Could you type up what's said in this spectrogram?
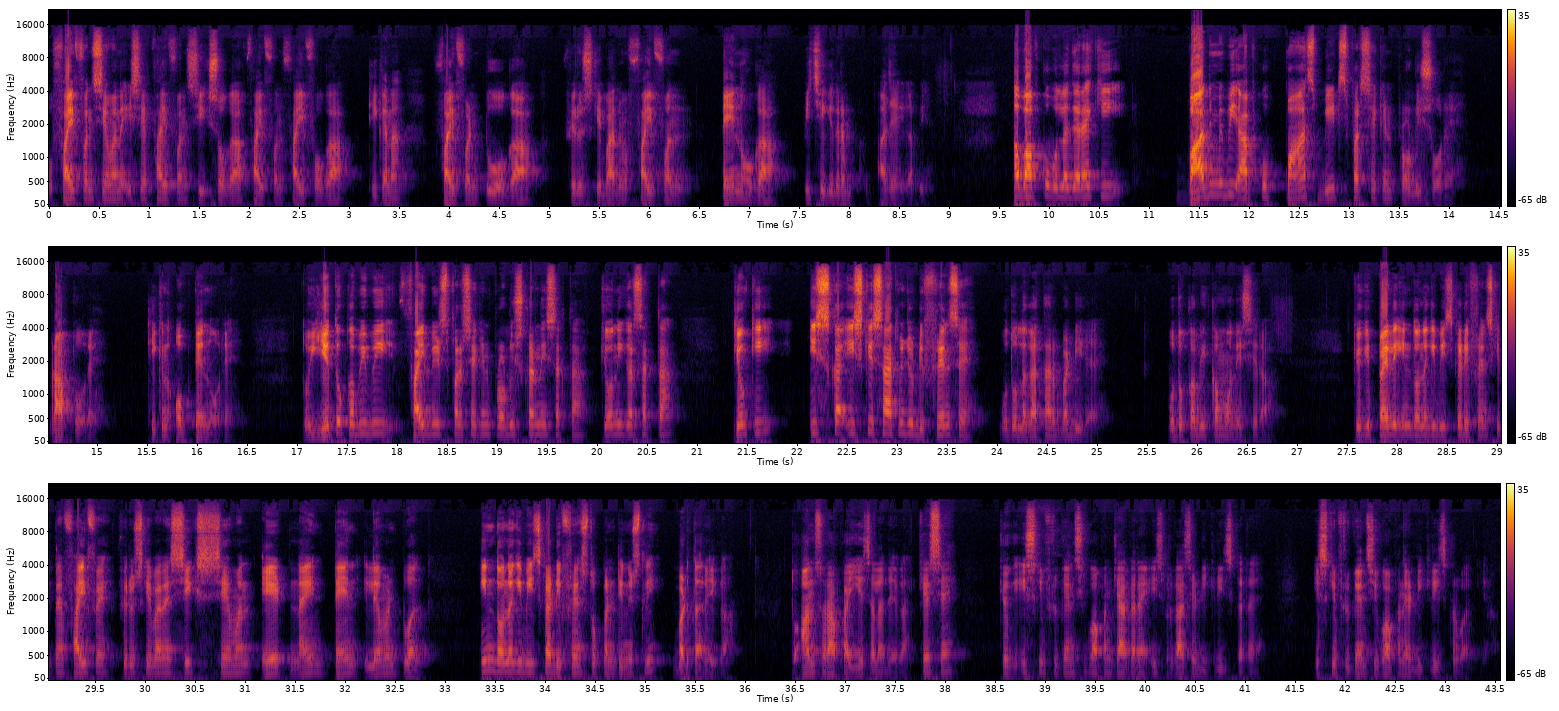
तो फाइव वन सेवन इसे फाइव वन सिक्स होगा फाइव वन फाइव होगा, ठीक है ना? फाइव वन टू होगा, फिर उसके बाद में फाइव वन टेन होगा, पीछे की तरफ़ आ जाएगा अभी। अब आपको बोला जा रहा है कि बाद में भी आपको पाँच बीट्स पर सेकेंड प्रोड्यूस हो रहे हैं, प्राप्त हो रहे हैं, ठीक है ना? ऑप्टेन हो रहे हैं। तो ये तो कभी भी five beats per second produce कर नहीं सकता। क्यों नहीं कर सकता? क्योंकि इसका, इसके साथ में जो डिफरेंस है, वो तो लगातार बढ़ ही रहा है। वो तो कभी कम होने से रहा। क्योंकि पहले इन दोनों के बीच का डिफरेंस कितना है? फाइव है, फिर उसके बाद six seven eight nine ten eleven twelve इन दोनों के बीच का डिफरेंस तो कंटिन्यूसली बढ़ता रहेगा। तो आंसर आपका ये चला जाएगा। कैसे? क्योंकि इसकी फ्रिक्वेंसी को अपन क्या कर रहे हैं? इस प्रकार से डिक्रीज कर रहे हैं। इसकी फ्रिक्वेंसी को अपन डिक्रीज करवा दिया।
